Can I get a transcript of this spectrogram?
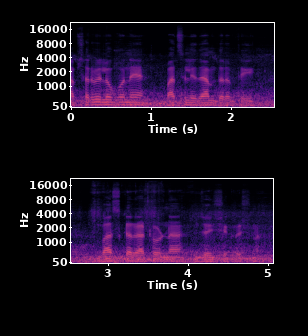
આપ સર્વે લોકોને વાત્સલ્ય ધામ તરફથી ભાસ્કર રાઠોડના જય શ્રી કૃષ્ણ.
